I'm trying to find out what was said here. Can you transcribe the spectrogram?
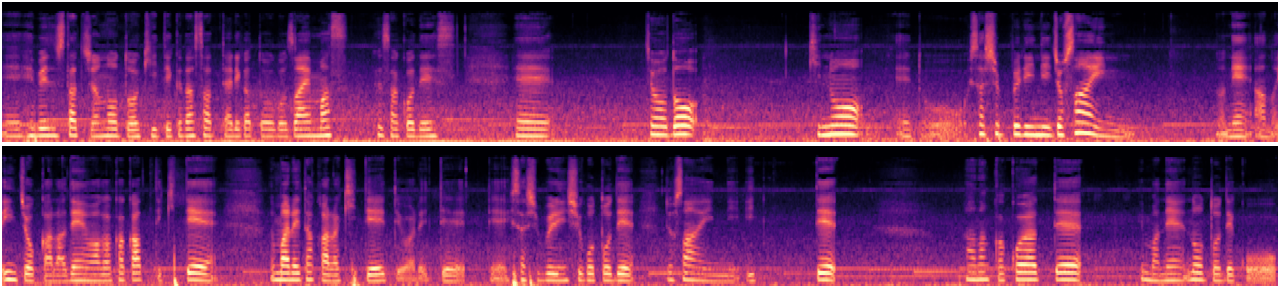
えー、ヘベンズタッチのノートを聞いてくださってありがとうございます。ふさこです、えー、ちょうど昨日、えーと、久しぶりに助産院のねあの院長から電話がかかってきて生まれたから来てって言われてで久しぶりに仕事で助産院に行ってあなんかこうやって今ねノートでこ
